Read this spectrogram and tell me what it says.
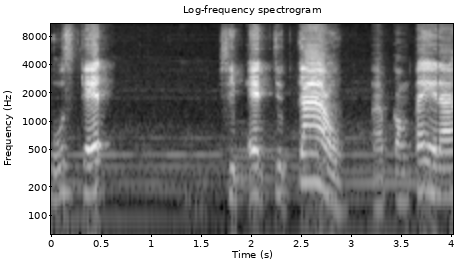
บูสเกต11.9 นะครับ กองเต้นะ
